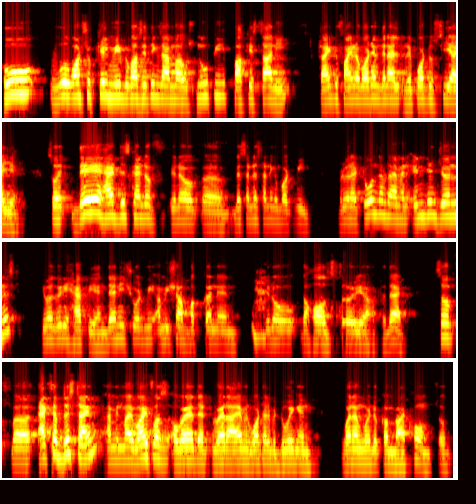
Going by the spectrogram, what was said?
who, who wants to kill me because he thinks I'm a Snoopy Pakistani trying to find out about him. Then I'll report to CIA. So they had this kind of, you know, uh, misunderstanding about me. But when I told them that I'm an Indian journalist, he was very happy. And then he showed me Amitabh Bachchan and, you know, the whole story after that. So, uh, except this time, I mean, my wife was aware that where I am and what I'll be doing and when I'm going to come back home. So,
